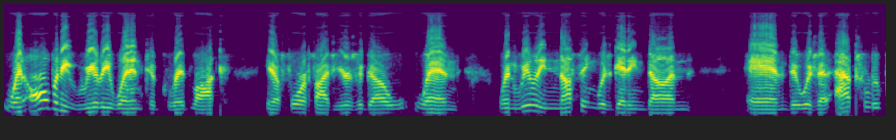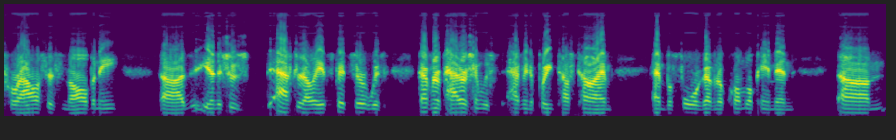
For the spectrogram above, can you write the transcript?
when Albany really went into gridlock, you know, four or five years ago, when when really nothing was getting done and there was an absolute paralysis in Albany. Uh, you know, this was after Eliot Spitzer with Governor Paterson was having a pretty tough time, and before Governor Cuomo came in. Um,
